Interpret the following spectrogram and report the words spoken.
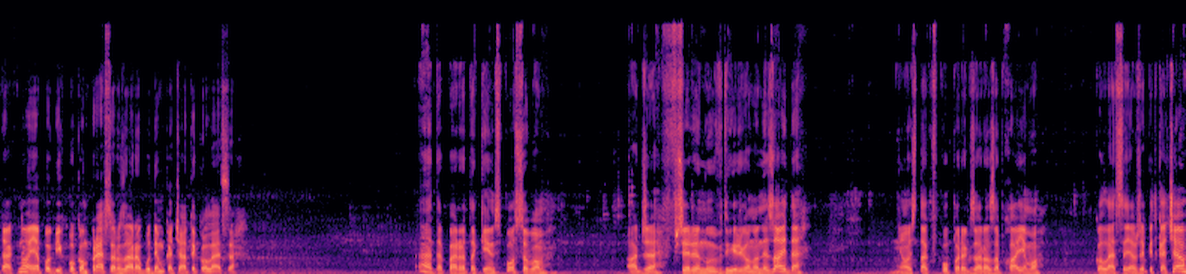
Так, ну а я побіг по компресор, зараз будемо качати колеса. А тепер таким способом, адже в ширину в двір воно не зайде. Ось так впоперек зараз запхаємо. Колеса я вже підкачав.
